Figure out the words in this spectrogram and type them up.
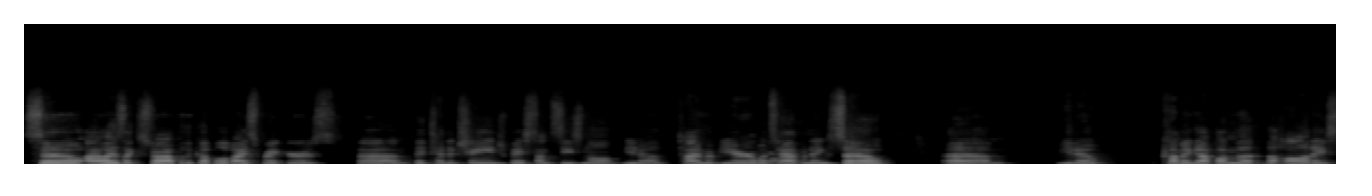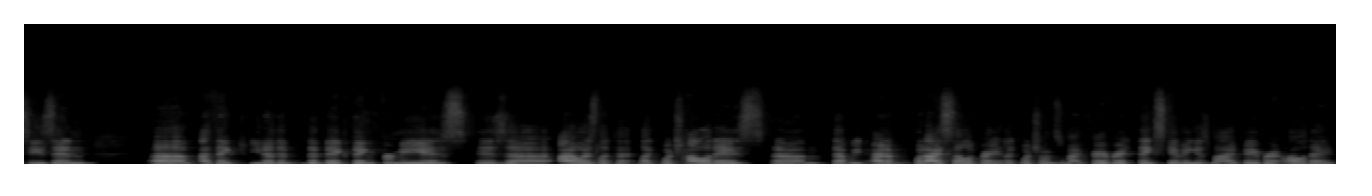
So I always like to start off with a couple of icebreakers. Um, they tend to change based on seasonal, you know, time of year, what's happening. So, um, you know, coming up on the the holiday season, um, I think you know the the big thing for me is is uh, I always look at like which holidays um, that we out of what I celebrate, like which ones are my favorite. Thanksgiving is my favorite holiday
